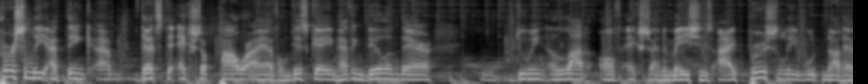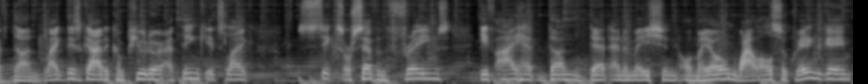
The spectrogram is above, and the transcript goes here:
Personally, I think um, that's the extra power I have on this game. Having Dylan there doing a lot of extra animations I personally would not have done. Like this guy, the computer, I think it's like six or seven frames. If I had done that animation on my own while also creating the game,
